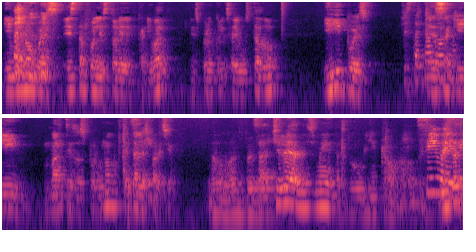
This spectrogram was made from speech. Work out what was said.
Y bueno, pues esta fue la historia del caníbal. Espero que les haya gustado. Y pues Está es aquí martes 2x1. ¿Qué tal les pareció? No, no, pues al chile a mí sí me entretuvo bien cabrón. güey. Sí, güey, sí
